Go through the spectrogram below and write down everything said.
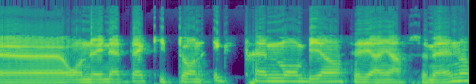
Euh, on a une attaque qui tourne extrêmement bien ces dernières semaines,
